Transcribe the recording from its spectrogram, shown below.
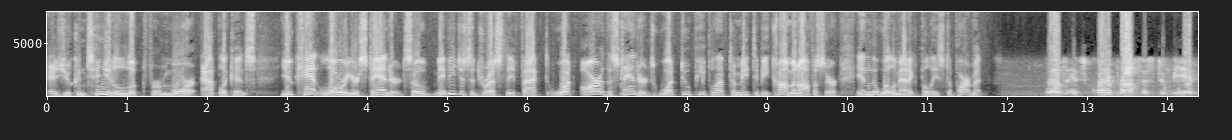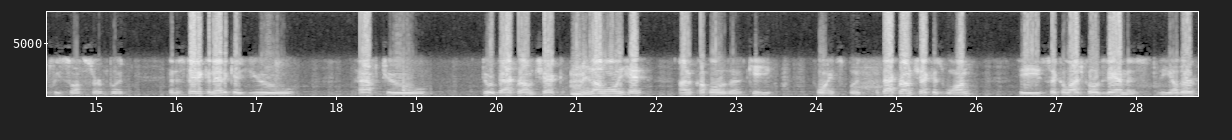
as you continue to look for more applicants, you can't lower your standards. So maybe just address the fact what are the standards? What do people have to meet to become an officer in the Willimantic Police Department? Well, it's, quite a process to be a police officer, but in the state of Connecticut, you have to do a background check and I'll only hit on a couple of the key points, but the background check is one, the psychological exam is the other,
